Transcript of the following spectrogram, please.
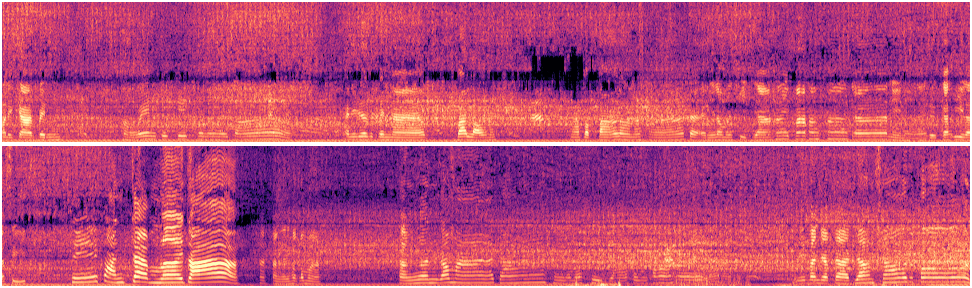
บริการเป็น ของเล่นกุ๊กกิ๊กกันเลยจ้า อันนี้ก็จะเป็นนาบ้านเรานะนาป๊าป๊าเรานะคะ แต่อันนี้เรามาฉีดยาให้ป้าข้างๆกันนี่นะดูก้าอี้ละสีสีสันแจ่มเลยจ้าถังเงินเขาก็มาถังเงินก็มาจ้านี่เรามาฉีดยาคุมค่าให้นะอันนี้บรรยากาศยามเช้าทุกคน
